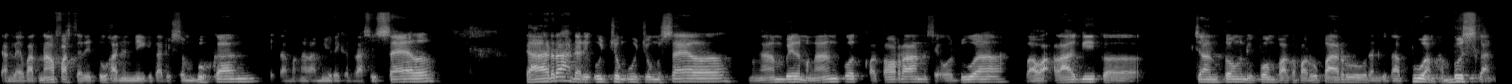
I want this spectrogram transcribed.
dan lewat nafas dari Tuhan ini kita disembuhkan, kita mengalami regenerasi sel, darah dari ujung-ujung sel mengambil, mengangkut kotoran, CO2, bawa lagi ke jantung dipompa ke paru-paru dan kita buang hembuskan.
